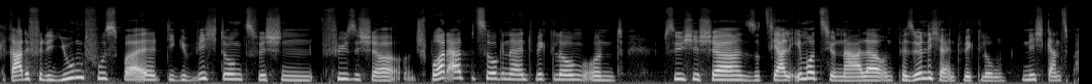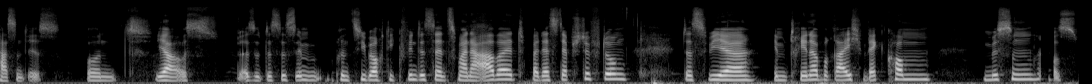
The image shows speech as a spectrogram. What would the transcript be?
gerade für den Jugendfußball die Gewichtung zwischen physischer und sportartbezogener Entwicklung und psychischer, sozial-emotionaler und persönlicher Entwicklung nicht ganz passend ist. Und ja, aus, also das ist im Prinzip auch die Quintessenz meiner Arbeit bei der Step Stiftung, dass wir im Trainerbereich wegkommen müssen aus,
